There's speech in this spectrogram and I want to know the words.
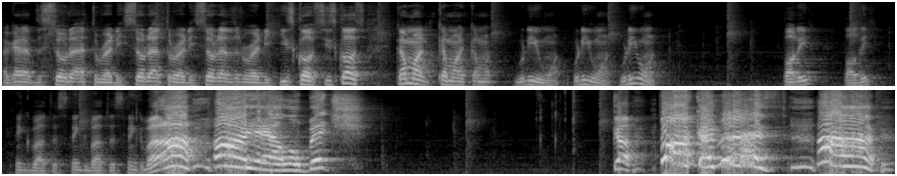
I gotta have the soda at the ready, soda at the ready, soda at the ready. He's close, he's close. Come on, come on, come on. What do you want? What do you want? What do you want? Baldi, Baldi, think about this, think about this, think about- Ah! Oh yeah, little bitch! Go! Fuck, I missed! Ah!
